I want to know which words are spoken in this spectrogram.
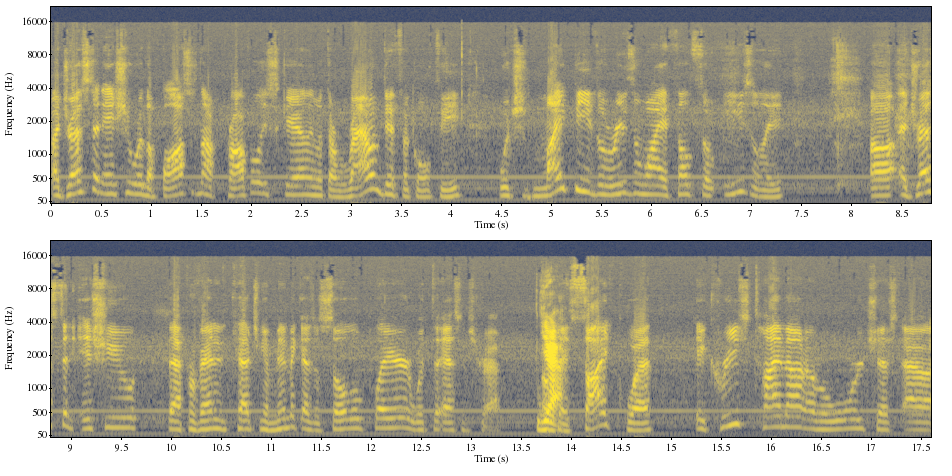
Addressed an issue where the boss is not properly scaling with the round difficulty, which might be the reason why it felt so easily. Uh, addressed an issue that prevented catching a mimic as a solo player with the essence trap. yeah. Okay, side quest. Increased timeout of reward chest uh,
